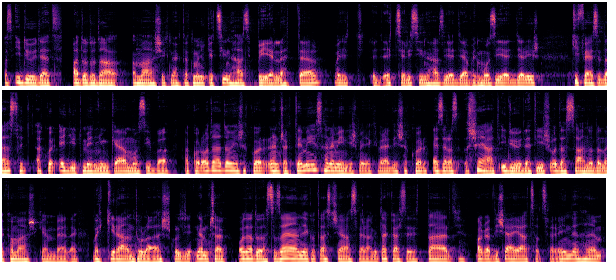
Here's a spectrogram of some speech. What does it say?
az idődet adod oda a másiknak. Tehát mondjuk egy színházi bérlettel, vagy egy, egy egyszeri színházi egyel, vagy mozi egyel is, kifejezed azt, hogy akkor együtt menjünk el moziba. Akkor odaadom, és akkor nem csak te mész, hanem én is megyek veled, és akkor ezzel a saját idődet is oda szánod annak a másik embernek. Vagy kirándulás, hogy nem csak odaadod azt az ajándékot, azt csinálsz vele, amit akarsz, ez egy tárgy, magad is eljátszhatsz vele minden, hanem,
